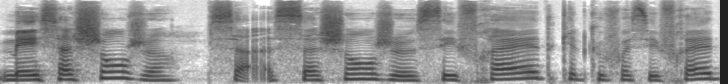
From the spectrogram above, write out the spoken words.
Mais ça change, ça, ça change. C'est Fred, quelquefois c'est Fred.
